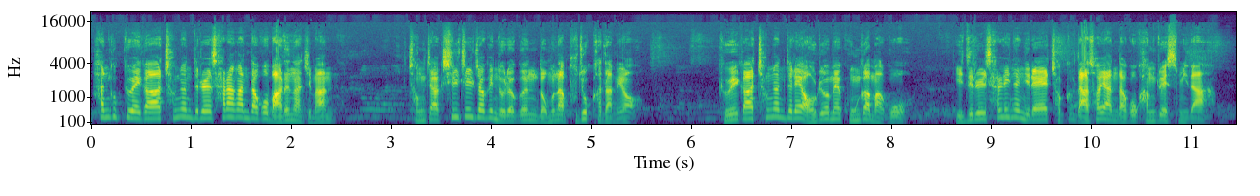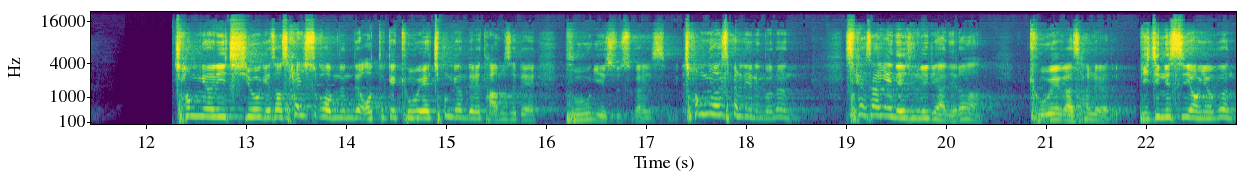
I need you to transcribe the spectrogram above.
한국교회가 청년들을 사랑한다고 말은 하지만 정작 실질적인 노력은 너무나 부족하다며 교회가 청년들의 어려움에 공감하고 이들을 살리는 일에 적극 나서야 한다고 강조했습니다. 청년이 지옥에서 살 수가 없는데 어떻게 교회 청년들의 다음 세대에 부흥이 있을 수가 있습니까? 청년 살리는 거는 세상에 내줄 일이 아니라 교회가 살려야 돼요. 비즈니스 영역은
